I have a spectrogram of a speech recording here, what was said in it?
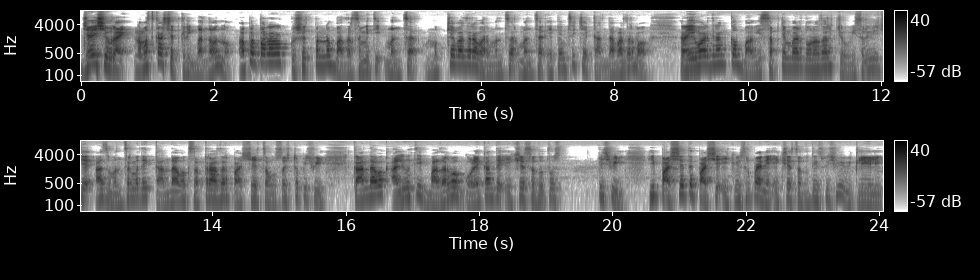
जय शिवराय. नमस्कार शेतकरी बांधवांनो. आपण पाहणार आहोत कृषी उत्पन्न बाजार समिती मंचर. मुख्य बाजारावर मंचर मंचर एफ एम सीचे कांदा बाजारभाव. रविवार दिनांक बावीस सप्टेंबर दोन हजार चोवीस रोजीचे आज मंचरमध्ये कांदा आवक सतरा हजार पाचशे चौसष्ट पिशवी कांदा आवक आली होती. बाजारभाव गोळे कांदे एकशे सदोतीस पिशवी ही पाचशे ते पाचशे एकवीस रुपयाने एकशे सदतीस पिशवी विकली गेली.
